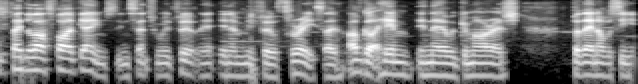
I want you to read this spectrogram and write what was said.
he he's played the last five games in central midfield in a midfield three. So I've got him in there with Guimaraes, but then obviously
